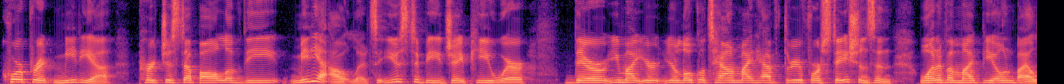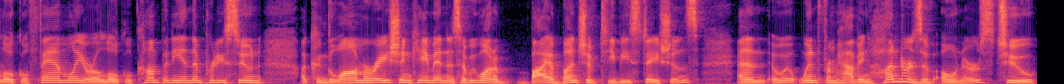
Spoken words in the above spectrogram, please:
corporate media purchased up all of the media outlets. It used to be JP where there you might your your local town might have three or four stations and one of them might be owned by a local family or a local company and then pretty soon a conglomeration came in and said we want to buy a bunch of TV stations and it went from having hundreds of owners to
